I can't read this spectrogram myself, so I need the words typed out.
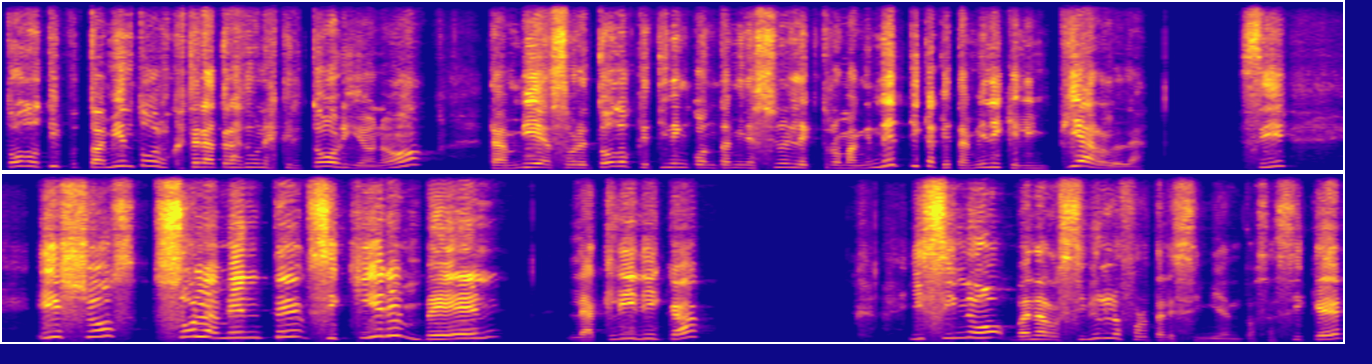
todo tipo, también todos los que están atrás de un escritorio, ¿no? También, sobre todo que tienen contaminación electromagnética que también hay que limpiarla, ¿sí? Ellos solamente, si quieren, ven la clínica y si no, van a recibir los fortalecimientos. Así que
